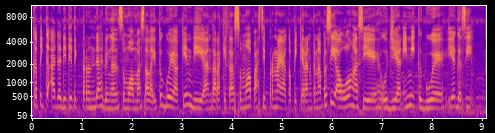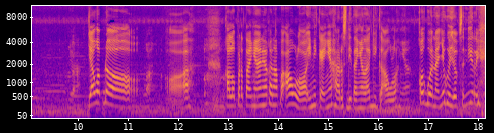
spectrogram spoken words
ketika ada di titik terendah dengan semua masalah itu gue yakin di antara kita semua pasti pernah ya kepikiran kenapa sih Allah ngasih ujian ini ke gue? Iya gak sih? Jawab dong oh, kalau pertanyaannya kenapa Allah? Ini kayaknya harus ditanya lagi ke Allahnya. Kok gue nanya gue jawab sendiri.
